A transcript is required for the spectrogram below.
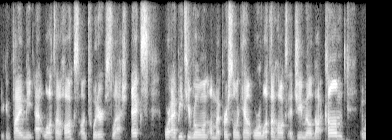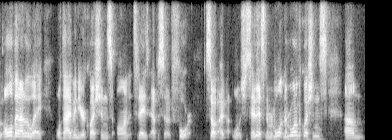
you can find me at Locked on Hawks on Twitter slash X or at BT Rowland on my personal account or lockedonhawks at gmail.com. And with all of that out of the way, we'll dive into your questions on today's episode four. So I will just say this: number one, number one of the questions um,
